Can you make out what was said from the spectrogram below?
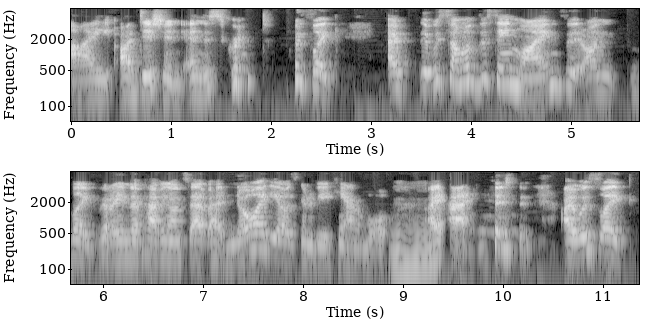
I auditioned, and the script was like, I it was some of the same lines that on like that I ended up having on set. But I had no idea I was going to be a cannibal. Mm-hmm. I had, I was like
